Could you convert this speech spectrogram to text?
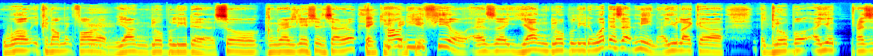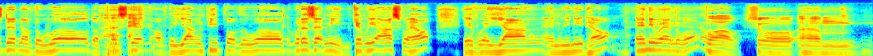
World Economic Forum, young global leader. So congratulations Sarah. Thank you. How thank do you, you feel as a young global leader? What does that mean? Are you like a, a global? Are you president of the world or uh, president uh, of the young people of the world? What does that mean? Can we ask for help? if we're young and we need help anywhere in the world? Wow. So um,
